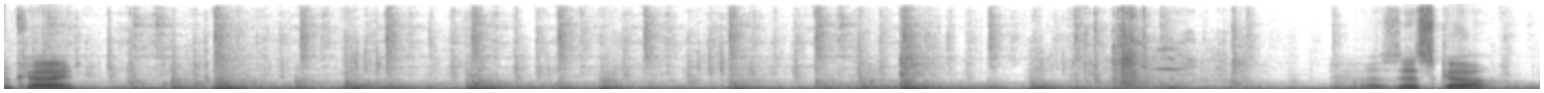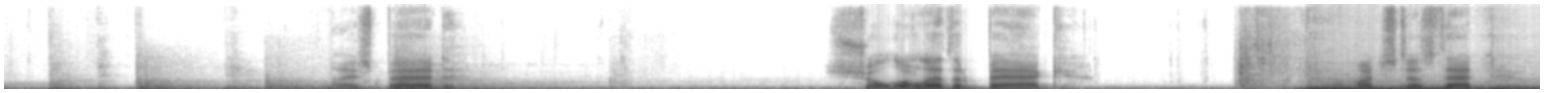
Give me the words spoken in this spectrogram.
okay. Where does this go? Nice bed. Shoulder leather bag. How much does that do?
